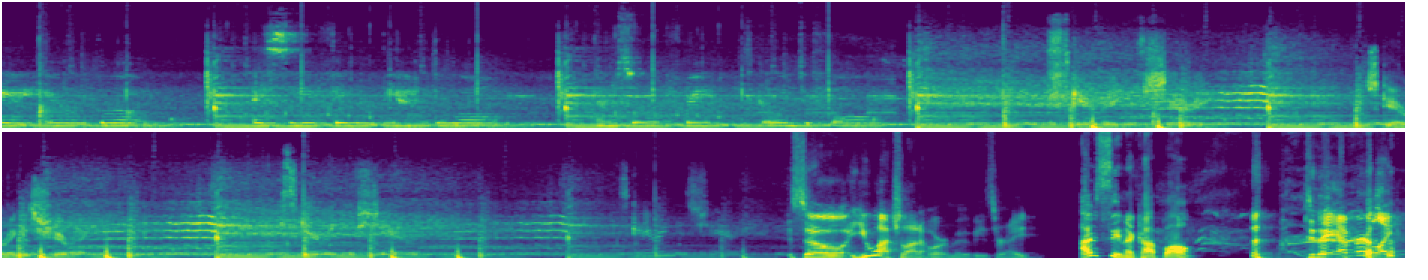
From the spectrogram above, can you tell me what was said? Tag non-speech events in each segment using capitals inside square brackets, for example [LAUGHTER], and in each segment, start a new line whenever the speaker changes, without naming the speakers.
I hear a groan. I see a figure behind the wall. I'm so afraid it's going to fall.
Scaring is sharing.
Scaring is sharing.
Scaring is sharing. Scaring is sharing.
So you watch a lot of horror movies, right?
I've seen a couple. [LAUGHS]
Do they ever like?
